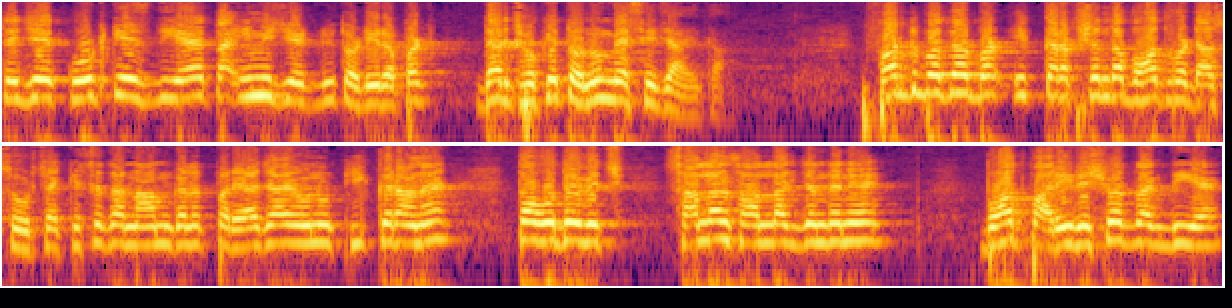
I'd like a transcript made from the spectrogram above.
ਤੇ ਜੇ ਕੋਰਟ ਕੇਸ ਦੀ ਹੈ, ਤਾਂ ਇਮੀਡੀਏਟਲੀ ਤੁਹਾਡੀ ਰਪਟ ਦਰਜ ਹੋ ਕੇ ਤੁਹਾਨੂੰ ਮੈਸੇਜ ਆਏਗਾ। ਫਰਦ ਬਦਰ ਇੱਕ ਕਰਪਸ਼ਨ ਦਾ ਬਹੁਤ ਵੱਡਾ ਸੋਰਸ ਹੈ। ਕਿਸੇ ਦਾ ਨਾਮ ਗਲਤ ਭਰਿਆ ਜਾਏ, ਉਹਨੂੰ ਠੀਕ ਕਰਾਉਣਾ ਤਾਂ ਉਹਦੇ ਵਿੱਚ ਸਾਲਾਂ ਸਾਲ ਲੱਗ ਜਾਂਦੇ ਨੇ। ਬਹੁਤ ਭਾਰੀ ਰਿਸ਼ਵਤ ਲੱਗਦੀ ਹੈ।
